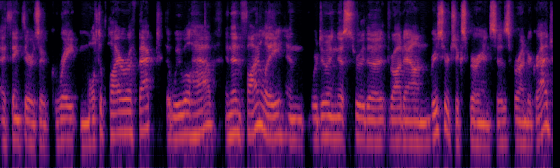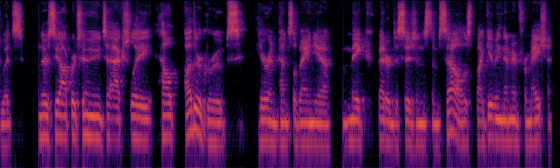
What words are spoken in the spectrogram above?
I think there's a great multiplier effect that we will have. And then finally, and we're doing this through the drawdown research experiences for undergraduates, there's the opportunity to actually help other groups here in Pennsylvania make better decisions themselves by giving them information.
